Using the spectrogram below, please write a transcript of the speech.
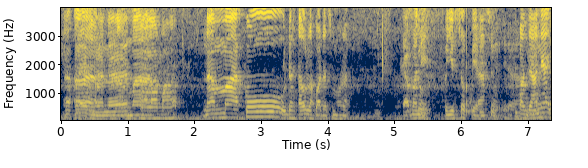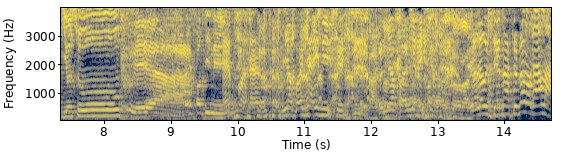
Dari eh, mana? Nama, Alamat. nama aku udah tau lah pada semua lah. siapa nih Yusuf, Yusuf ya. Yusuf. Panjangannya Yusuf. Iya. Ah, repot ini ini yang banyak ini. Kacau, Ini yang kacau, banyak ini. Kalau ujian nasional kalah.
